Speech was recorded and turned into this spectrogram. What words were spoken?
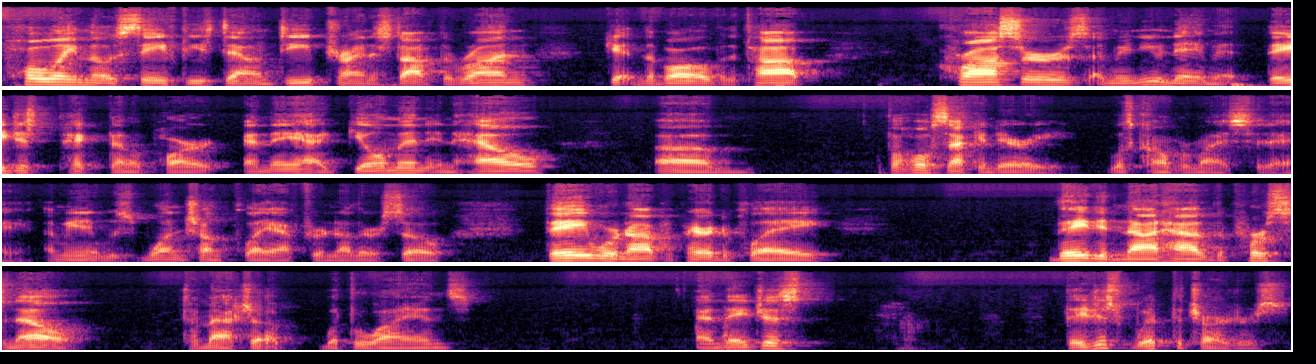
pulling those safeties down deep, trying to stop the run, getting the ball over the top. Crossers, I mean, you name it, they just picked them apart. And they had Gilman in hell. Um, the whole secondary was compromised today. I mean, it was one chunk play after another. So they were not prepared to play. They did not have the personnel to match up with the Lions. And they just they just whipped the Chargers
